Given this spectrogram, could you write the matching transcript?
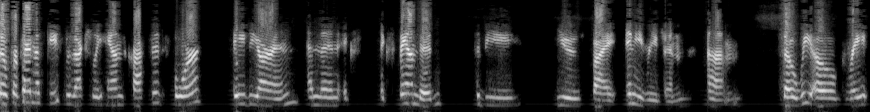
So preparedness peace was actually handcrafted for ADRN and then ex- expanded to be used by any region. Um, so we owe great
